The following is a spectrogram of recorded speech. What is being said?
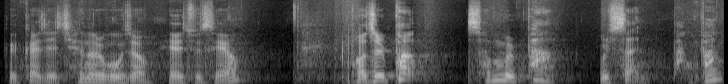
끝까지 채널 고정해 주세요. 버즐팡 선물팡 울산 팡팡.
